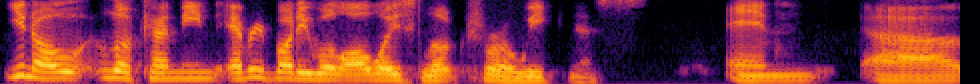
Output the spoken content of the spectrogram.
you know, look, I mean, everybody will always look for a weakness, and uh,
